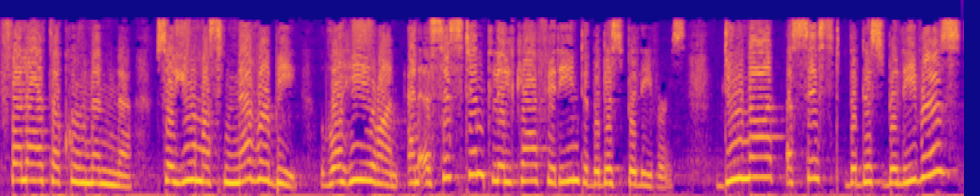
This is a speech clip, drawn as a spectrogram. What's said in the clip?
فَلَا تَكُونَنَّ So you must never be ظَهِيرًا An assistant لِلْكَافِرِينَ to the disbelievers. Do not assist the disbelievers.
